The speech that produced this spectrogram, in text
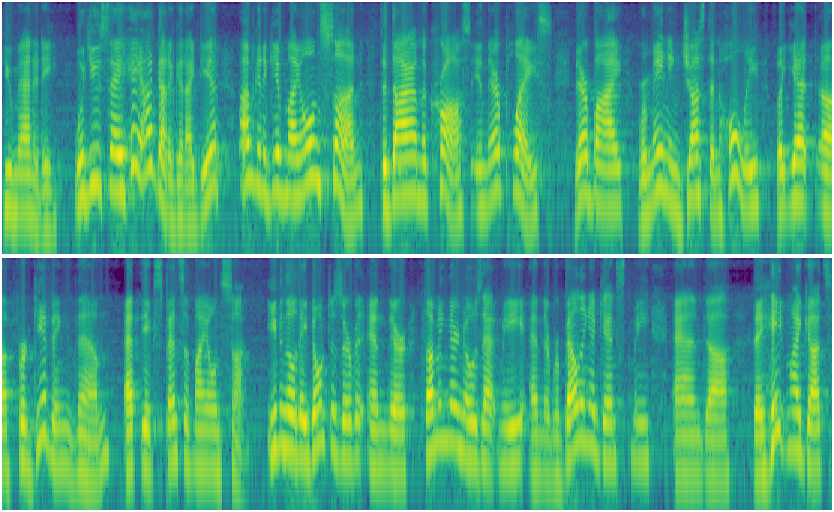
humanity, would you say, hey, I've got a good idea? I'm going to give my own son to die on the cross in their place, thereby remaining just and holy, but yet uh, forgiving them at the expense of my own son. Even though they don't deserve it and they're thumbing their nose at me and they're rebelling against me and uh, they hate my guts,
